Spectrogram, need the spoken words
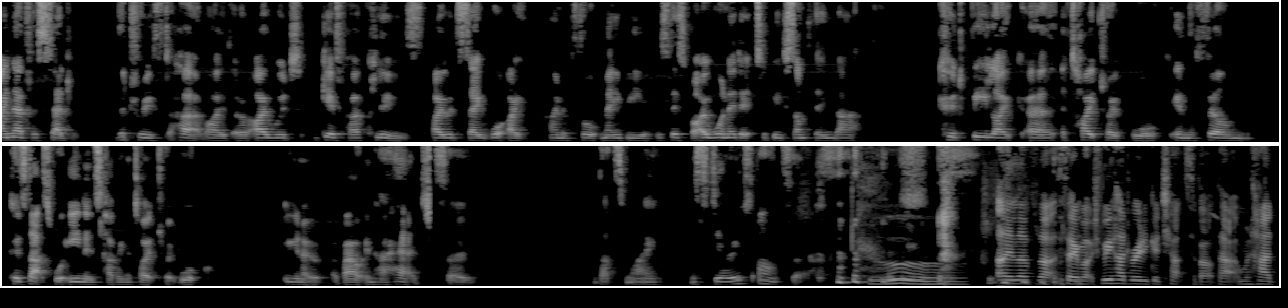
I never said the truth to her either. I would give her clues. I would say what I kind of thought maybe it was this, but I wanted it to be something that could be like a, a tightrope walk in the film because that's what Enid's having a tightrope walk, you know, about in her head. So that's my mysterious answer. I love that so much. We had really good chats about that and we had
